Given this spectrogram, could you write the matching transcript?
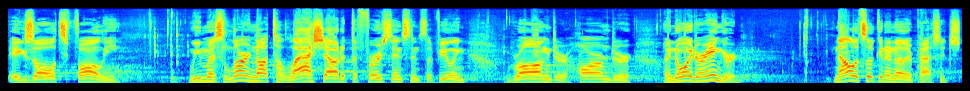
exalts folly. We must learn not to lash out at the first instance of feeling wronged or harmed or annoyed or angered. Now let's look at another passage.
